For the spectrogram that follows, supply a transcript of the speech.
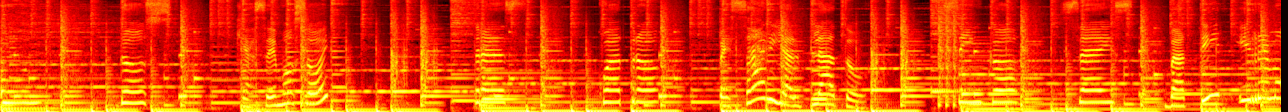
Un, dos, ¿qué hacemos hoy? Tres, cuatro, pesar y al plato. Cinco, seis, batir y remover.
